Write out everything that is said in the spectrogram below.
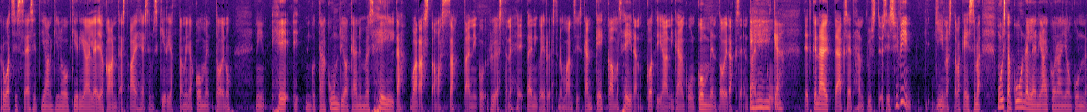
Ruotsissa, ja sitten Jan Kilo kirjailija, joka on tästä aiheesta kirjoittanut ja kommentoinut niin, he, niin tämä kundi on käynyt myös heiltä varastamassa, tai niin kuin ryöstänyt, he, tai niin kuin ei ryöstänyt, vaan siis käynyt keikkaamassa heidän kotiaan ikään kuin kommentoidakseen. Tai Eikä. Niin kuin, tiedätkö, näyttääkseen, että hän pystyy. Siis hyvin kiinnostava keissi. Mä muistan kuunnelleeni aikoinaan jonkun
